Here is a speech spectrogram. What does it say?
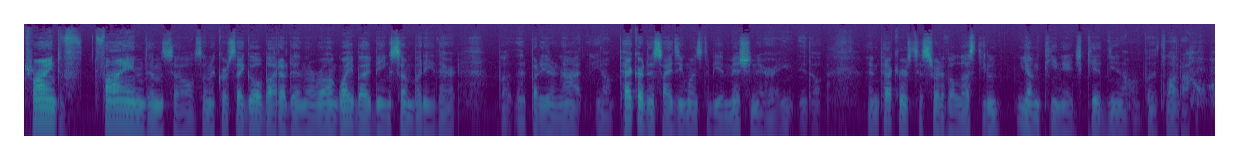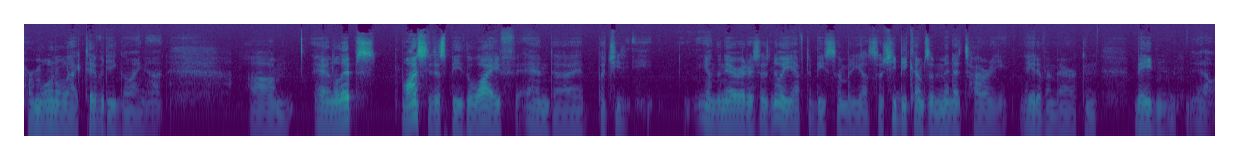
trying to f- find themselves. And of course, they go about it in the wrong way by being somebody they're, but, but they're not. You know, Pecker decides he wants to be a missionary. You know, and Pecker's just sort of a lusty young teenage kid. You know, with a lot of hormonal activity going on. Um, and Lips wants to just be the wife, and uh, but she, he, you know, the narrator says no, you have to be somebody else. So she becomes a Minatari, Native American maiden. You know.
